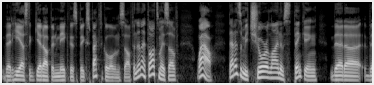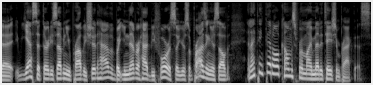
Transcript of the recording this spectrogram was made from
that he has to get up and make this big spectacle of himself. And then I thought to myself, wow, that is a mature line of thinking that uh, that yes, at 37 you probably should have, but you never had before. So you're surprising yourself. And I think that all comes from my meditation practice.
